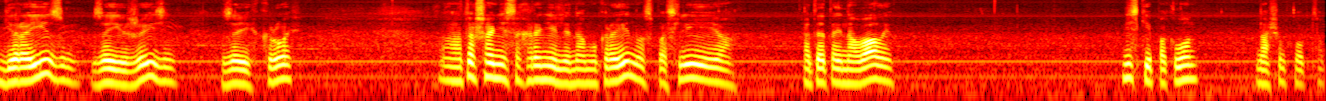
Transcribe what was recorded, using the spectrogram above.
героизм, за их жизнь, за их кровь. А то, что они сохранили нам Украину, спасли ее от этой навалы. Низкий поклон нашим хлопцам.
